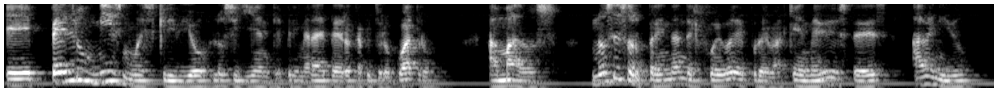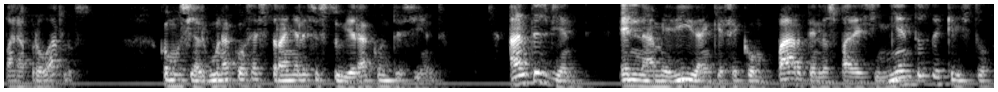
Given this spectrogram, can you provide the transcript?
eh, Pedro mismo escribió lo siguiente, primera de Pedro capítulo 4, Amados, no se sorprendan del fuego de prueba que en medio de ustedes ha venido para probarlos, como si alguna cosa extraña les estuviera aconteciendo. Antes bien, en la medida en que se comparten los padecimientos de Cristo,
